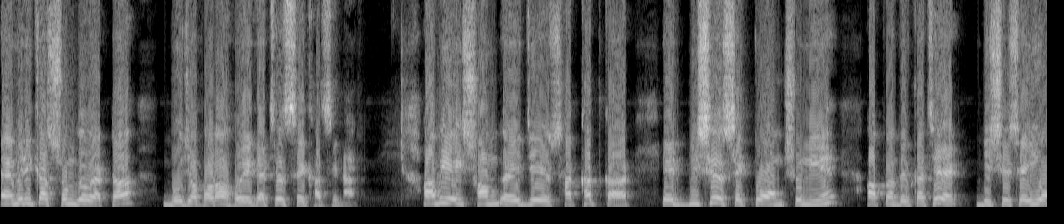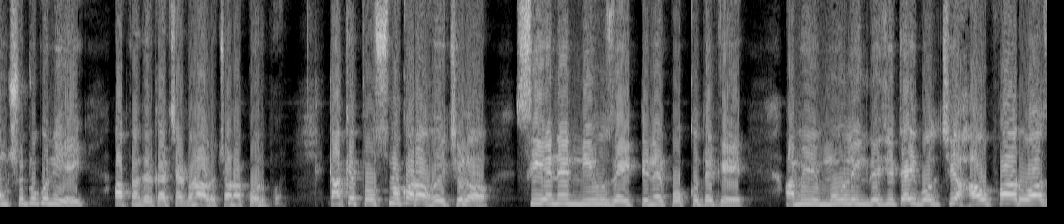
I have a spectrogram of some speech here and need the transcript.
আমেরিকার সঙ্গেও একটা বোঝাপড়া হয়ে গেছে শেখ হাসিনার। আমি এই এই যে সাক্ষাৎকার, এর বিশেষ একটু অংশ নিয়ে আপনাদের কাছে, বিশেষ এই অংশটুকু নিয়েই আপনাদের কাছে এখন আলোচনা করব। তাকে প্রশ্ন করা হয়েছিল সিএনএন নিউজ এইটিনের পক্ষ থেকে। আমি মূল ইংরেজিটাই বলছি how far was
